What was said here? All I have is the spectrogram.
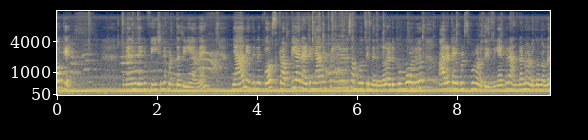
ഓക്കെ വിചാരിക്കും ഭീഷണിപ്പെടുത്തുക ചെയ്യാന്നേ. ഞാൻ ഇതിലിപ്പോൾ സ്ക്രബ് ചെയ്യാനായിട്ട് ഞാനിപ്പോൾ ഈ ഒരു സംഭവത്തിന്റെ നിങ്ങൾ എടുക്കുമ്പോൾ ഒരു അര ടേബിൾ സ്പൂൺ എടുത്തിരുന്നു ഞാൻ ഇപ്പോൾ രണ്ടെണ്ണം എടുക്കുന്നുണ്ട്.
